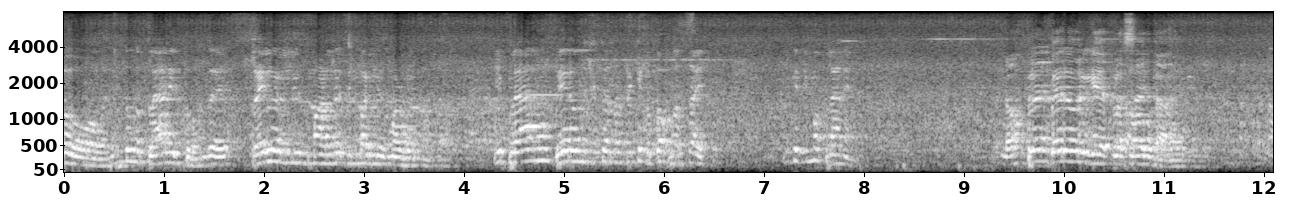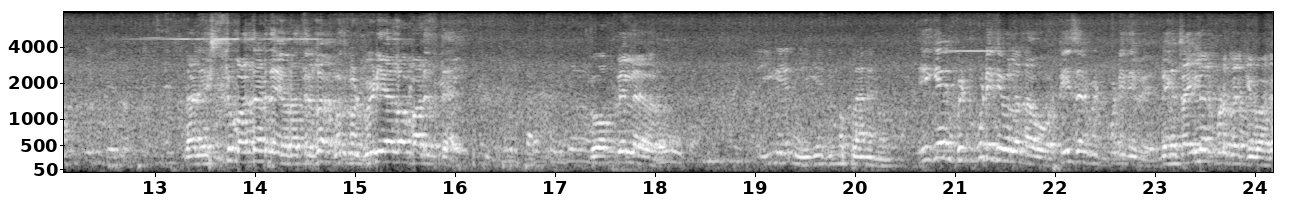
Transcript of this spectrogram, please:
ಇದು ನಿಮ್ದೊಂದು ಪ್ಲಾನ್ ಇತ್ತು. ಅಂದ್ರೆ ಟ್ರೈಲರ್ ರಿಲೀಸ್ ಮಾಡಿದ್ರೆ ಸಿನಿಮಾ ರಿಲೀಸ್ ಮಾಡಬೇಕು ಅಂತ. ಈ ಪ್ಲಾನ್ ಬೇರೆ ಒಂದು ಚಿತ್ರತಂಡಕ್ಕೆ ತುಂಬಾ ಪ್ಲಸ್ ಆಯ್ತು. ಈಗ ನಿಮ್ಮ ಪ್ಲಾನ್ ಏನು? ನಮ್ಮ ಪ್ಲಾನ್ ಬೇರೆಯವರಿಗೆ ಪ್ಲಸ್ ಆಯ್ತಾ? ನಾನು ಎಷ್ಟು ಮಾತಾಡಿದೆ ಇವ್ರ ಹತ್ರ ಎಲ್ಲ ಕೂತ್ಕೊಂಡು ವಿಡಿಯೋ ಎಲ್ಲ ಮಾಡಿದ್ದೆ. ಒಪ್ಲಿಲ್ಲ ಇವರು. ಈಗ ಏನು? ಈಗ ನಿಮ್ಮ ಪ್ಲಾನ್ ಏನು? ಈಗೇನು ಬಿಟ್ಬಿಟ್ಟಿದೀವಲ್ಲ ನಾವು? ಟೀಸರ್ ಬಿಟ್ಬಿಟ್ಟಿದೀವಿ. ನೀವು ಟ್ರೈಲರ್ ಬಿಡ್ಬೇಕು ಇವಾಗ.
